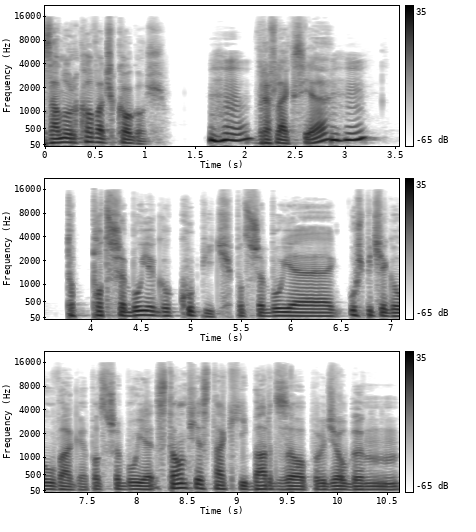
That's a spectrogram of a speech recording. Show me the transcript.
zanurkować kogoś Mhm. w refleksję, Mhm. to potrzebuję go kupić, potrzebuję uśpić jego uwagę, potrzebuję. Stąd jest taki bardzo, powiedziałbym,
